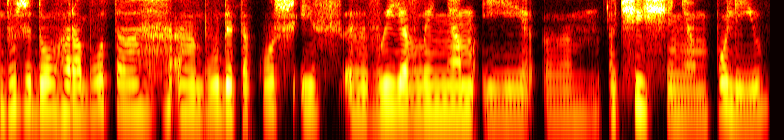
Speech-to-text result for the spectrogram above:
Дуже довга робота е, буде також із е, виявленням і ем, очищенням полів,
